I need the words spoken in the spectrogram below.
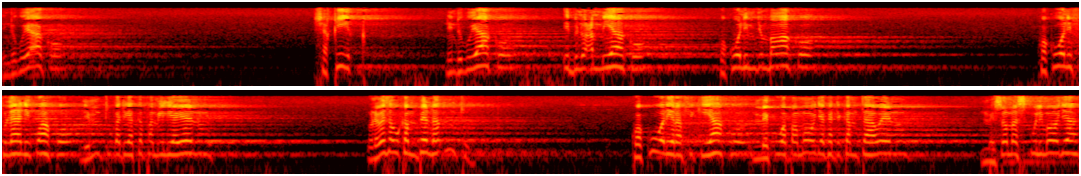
Ni ndugu yako. Shaqiq ni ndugu yako. Ibnu ammi yako kwa kuwa ni mjomba wako. Kwa kuwa ni fulani kwako ni mtu katika familia yenu. Unaweza ukampenda mtu kwa kuwa ni rafiki yako mmekuwa pamoja katika mtaa wenu mmesoma skuli moja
